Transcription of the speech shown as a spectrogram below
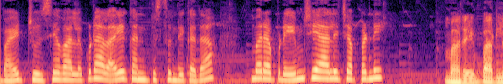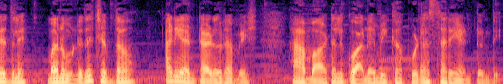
బయట చూసే వాళ్ళు కూడా అలాగే కనిపిస్తుంది కదా. మరి అప్పుడు ఏం చేయాలి చెప్పండి? మరేం పర్లేదులే మనం ఉన్నదే చెప్దాం అని అంటాడు రమేష్. ఆ మాటలకు అనామిక కూడా సరే అంటుంది.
